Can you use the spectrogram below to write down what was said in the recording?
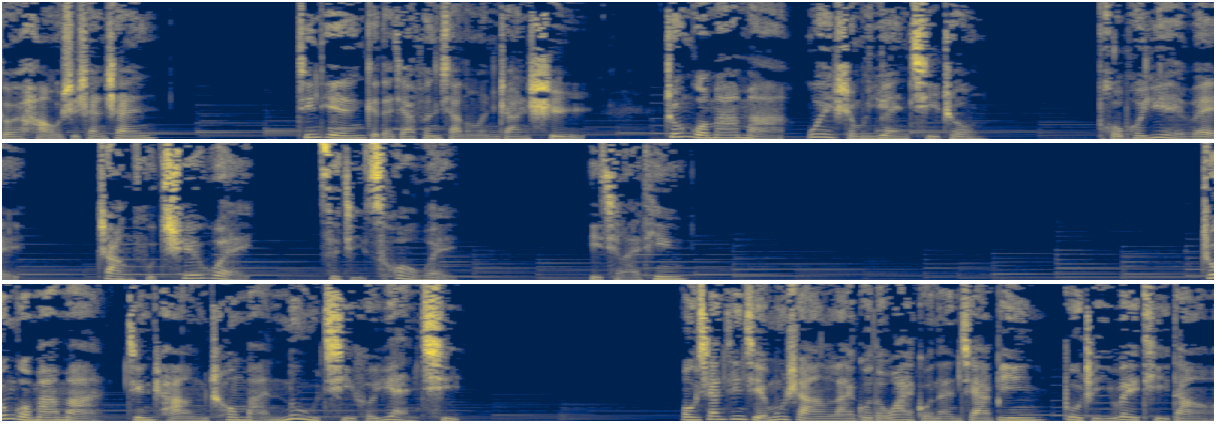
各位好，我是珊珊。今天给大家分享的文章是：中国妈妈为什么怨气重？婆婆越位，丈夫缺位，自己错位。一起来听。中国妈妈经常充满怒气和怨气。某相亲节目上来过的外国男嘉宾不止一位提到，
